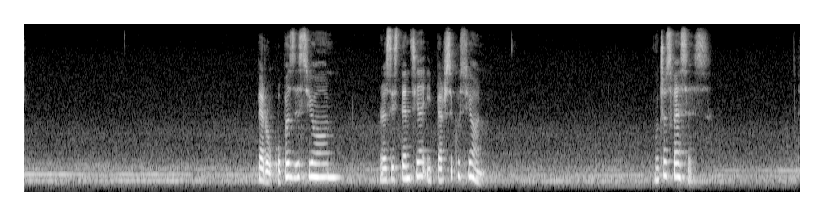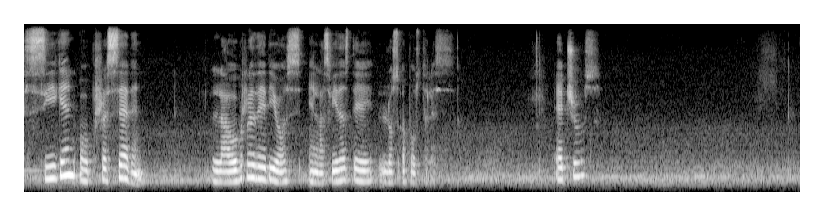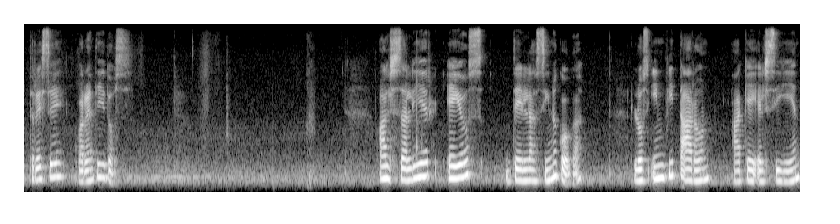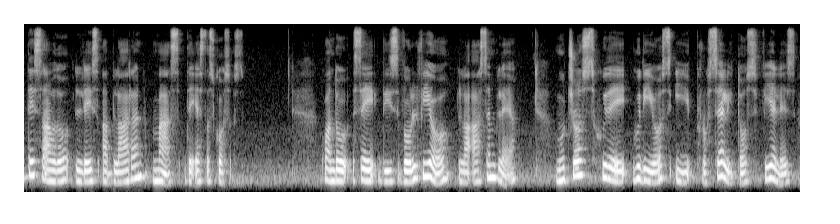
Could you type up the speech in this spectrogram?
Pero oposición, resistencia y persecución muchas veces siguen o preceden la obra de Dios en las vidas de los apóstoles. Hechos 13:42. Al salir ellos de la sinagoga, los invitaron a que el siguiente sábado les hablaran más de estas cosas. Cuando se disvolvió la asamblea, muchos judíos y prosélitos fieles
